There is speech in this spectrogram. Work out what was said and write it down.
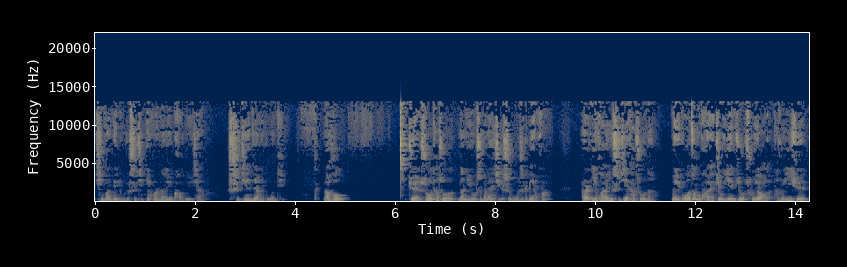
新冠病毒的事情，一会儿呢又考虑一下时间这样一个问题。然后卷说，他说，那你用什么来解释物质的变化？而一花一世界他说呢，美国这么快就研究出药了。他说，医学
